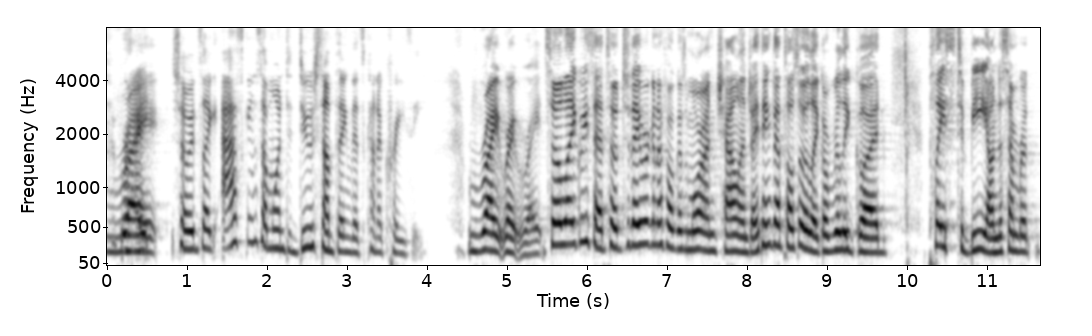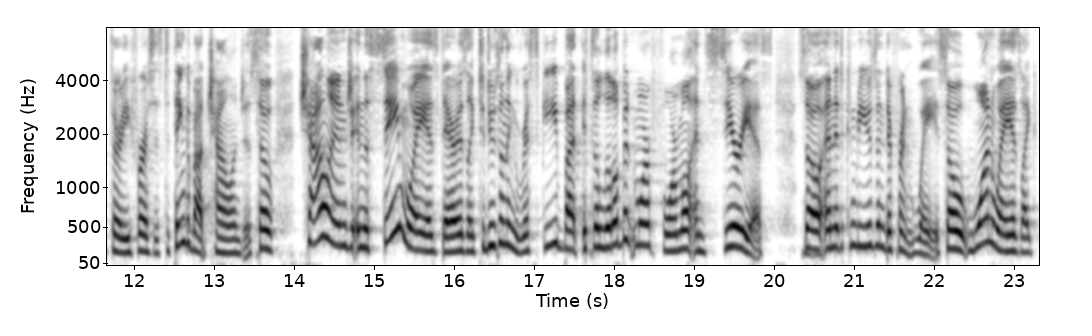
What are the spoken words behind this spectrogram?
Right. right? So it's like asking someone to do something that's kind of crazy. Right, right, right. So like we said, so today we're going to focus more on challenge. I think that's also like a really good place to be on December 31st is to think about challenges. So challenge in the same way as dare is like to do something risky, but it's a little bit more formal and serious. So, and it can be used in different ways. So one way is like,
